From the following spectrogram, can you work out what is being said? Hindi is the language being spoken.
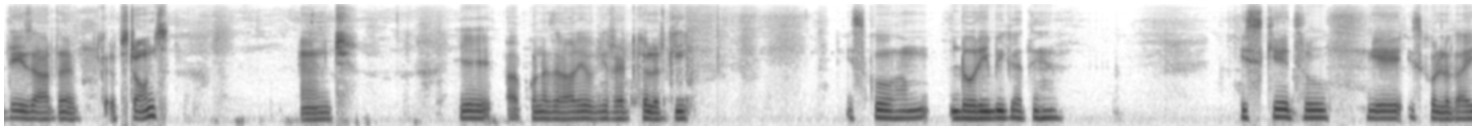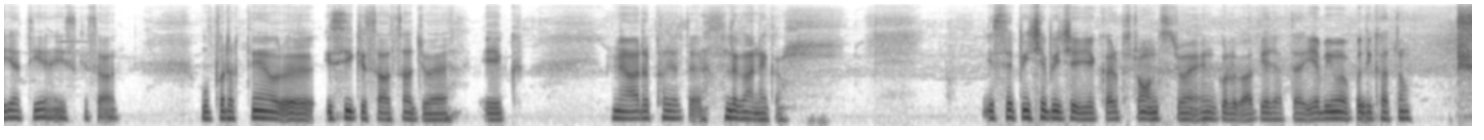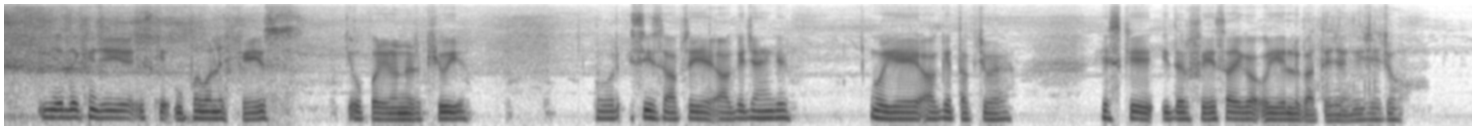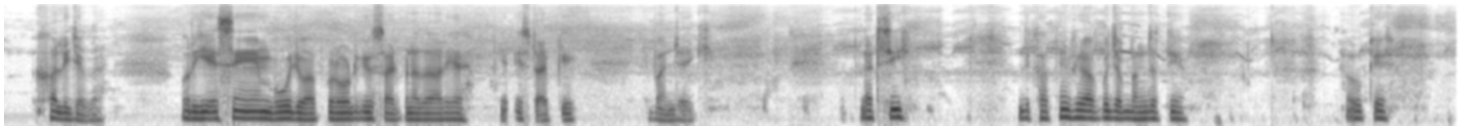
these are the stones and ये आपको नज़र आ रही होगी रेड कलर की। इसको हम डोरी भी कहते हैं। इसके थ्रू ये इसको लगाई जाती है, इसके साथ ऊपर रखते हैं और इसी के साथ साथ जो है एक मैार रखा जाता है लगाने का। इससे पीछे पीछे ये कर्व स्टोन्स जो है, इनको लगा दिया जाता है। ये भी मैं आपको दिखाता हूँ। ये देखें जी, ये इसके ऊपर वाले फेस के ऊपर इन्होंने रखी हुई है। और इसी हिसाब से ये आगे जाएँगे और ये आगे तक जो है, इसके इधर फेस आएगा और ये लगाते जाएँगे। ये जो खाली जगह है। और ये सेम वो जो आपको रोड की उस साइड पर नज़र आ रही है, ये इस टाइप की बन जाएगी। लेट्स सी दिखाते हैं फिर आपको जब बन जाती है। ओके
